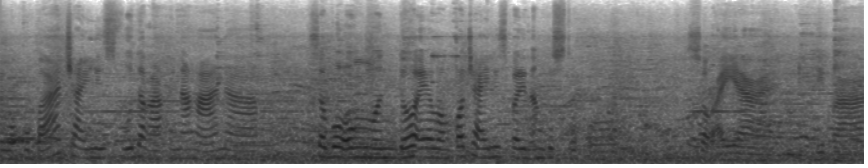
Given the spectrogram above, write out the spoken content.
ewan ko ba, Chinese food ang akin nahanap. Sa buong mundo, ewan ko, Chinese pa rin ang gusto ko. So, ayan. Di ba?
